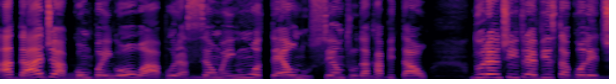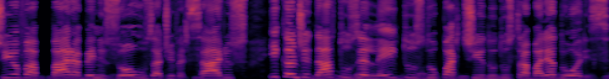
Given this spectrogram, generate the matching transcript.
Haddad acompanhou a apuração em um hotel no centro da capital. Durante entrevista coletiva, parabenizou os adversários e candidatos eleitos do Partido dos Trabalhadores.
